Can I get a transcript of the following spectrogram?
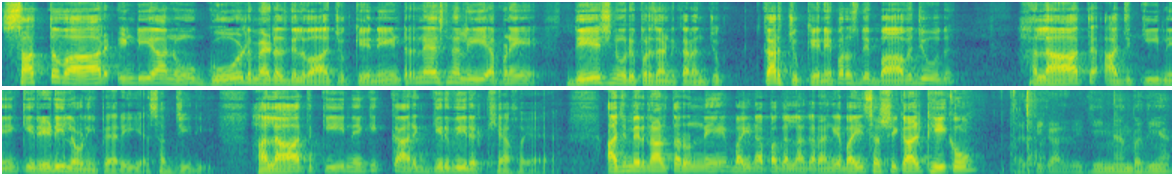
ਸੱਤ ਵਾਰ ਇੰਡੀਆ ਨੂੰ 골ਡ ਮੈਡਲ ਦਿਲਵਾ ਚੁੱਕੇ ਨੇ। ਇੰਟਰਨੈਸ਼ਨਲੀ ਆਪਣੇ ਦੇਸ਼ ਨੂੰ ਰਿਪਰੈਜ਼ੈਂਟ ਕਰਨ ਕਰ ਚੁੱਕੇ ਨੇ। ਪਰ ਉਸ ਦੇ ਬਾਵਜੂਦ ਹਾਲਾਤ ਅੱਜ ਕੀ ਨੇ ਕਿ ਰੇੜੀ ਲਾਉਣੀ ਪੈ ਰਹੀ ਹੈ ਸਬਜ਼ੀ ਦੀ। ਹਾਲਾਤ ਕੀ ਨੇ ਕਿ ਘਰ ਗਿਰਵੀ ਰੱਖਿਆ ਹੋਇਆ ਹੈ। ਅੱਜ ਮੇਰੇ ਨਾਲ ਤਰੁਣ ਨੇ। ਬਾਈ ਨਾਲ ਆਪਾਂ ਗੱਲਾਂ ਕਰਾਂਗੇ। ਬਾਈ ਸਤਿ ਸ਼੍ਰੀ ਅਕਾਲ। ਠੀਕ ਹੋ? ਸਤਿ ਸ਼੍ਰੀ ਅਕਾਲ ਜੀ। ਮੈਂ ਵਧੀਆ।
